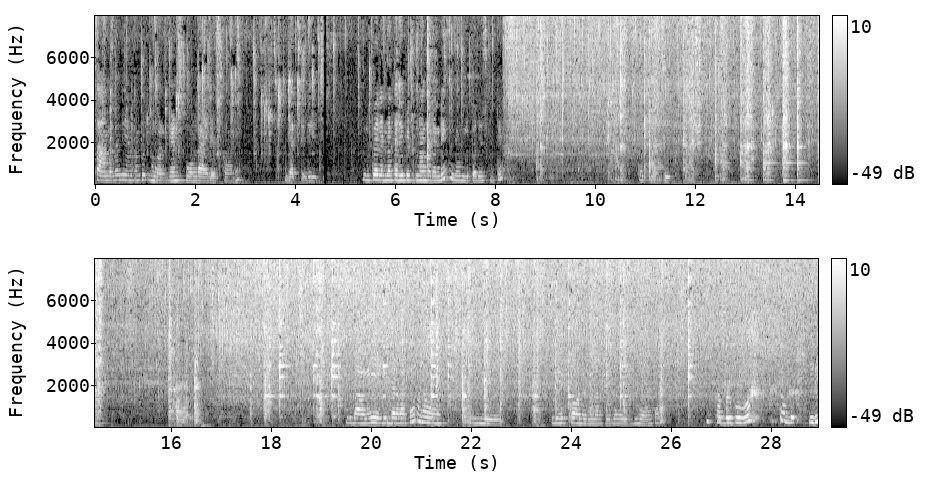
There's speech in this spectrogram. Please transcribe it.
సాంబార్లో నేను పెట్టుకోండి రెండు స్పూన్లు ఆయిల్ వేసుకోవాలి. గట్టిగా ఇచ్చి ఉల్లిపాయలు ఎంత తరిగి పెట్టుకున్నాం కదండి. ఇంకా ఉల్లిపాయలు వేసుకుంటే. పచ్చిమిర్చి ఇది బాగా వేగిన తర్వాత మనం ఇది ఇది వేసుకోవాలండి మనకి ఇది ఏమంటారు కొబ్బరి పువ్వు. కొబ్బరి ఇది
